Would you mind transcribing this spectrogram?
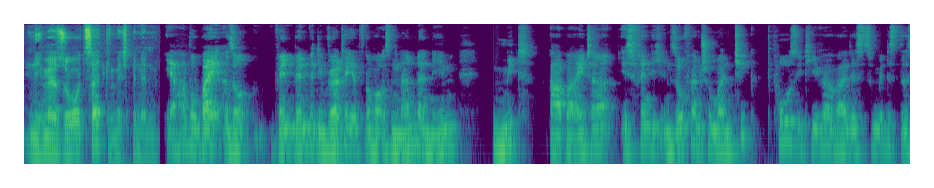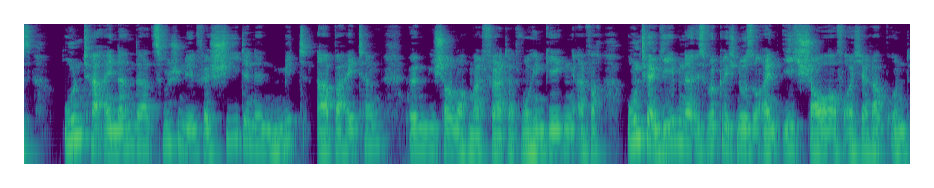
nicht mehr so zeitgemäß benennen. Ja, wobei, also wenn, wenn wir die Wörter jetzt nochmal auseinandernehmen, Mitarbeiter ist, finde ich, insofern schon mal ein Tick positiver, weil das zumindest das untereinander zwischen den verschiedenen Mitarbeitern irgendwie schon nochmal fördert. Wohingegen einfach Untergebener ist wirklich nur so ein Ich schaue auf euch herab und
